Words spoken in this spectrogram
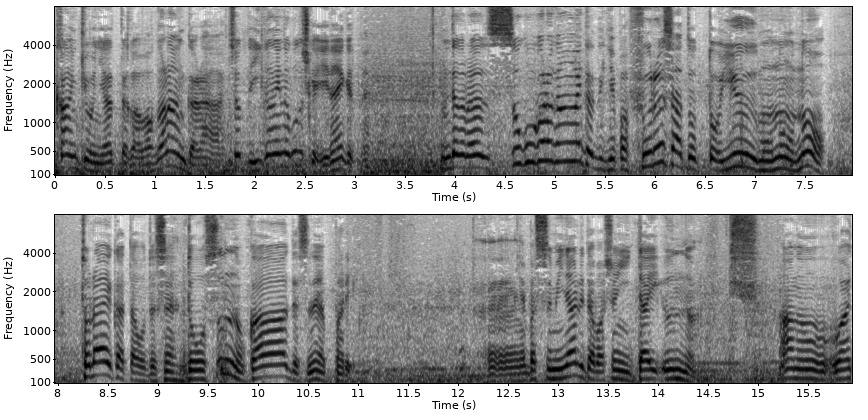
環境にあったかわからんからちょっといい加減なことしか言えないけどね。だからそこから考えた時やっぱふるさとというものの捉え方をですねどうすんのかですねやっぱり、えー、やっぱ住み慣れた場所にいたい云々。あの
